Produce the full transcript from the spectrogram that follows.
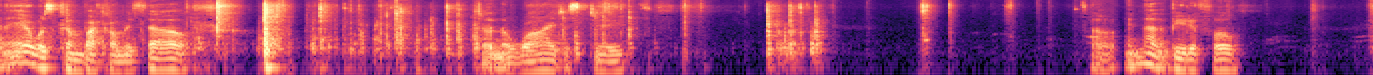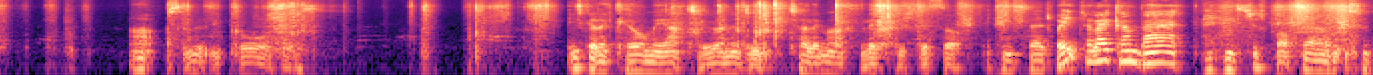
And I always come back on myself. Don't know why, I just do. So, isn't that beautiful? Absolutely gorgeous. He's going to kill me actually when I do tell him I've lifted this up. He said, wait till I come back. He's just popped out.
